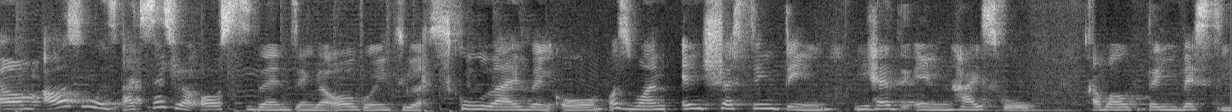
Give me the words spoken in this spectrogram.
Um, I also was asked since we are all students and we are all going to like, school life and all, what's one interesting thing you had in high school about the university?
